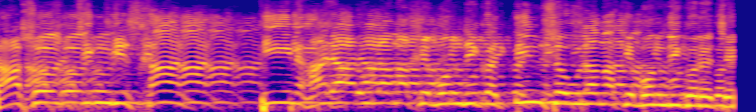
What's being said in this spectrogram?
তা আসুন চিঙ্গিস খান তিন হাজার উলামাকে বন্দি করে, তিনশো উলামাকে বন্দি করেছে।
